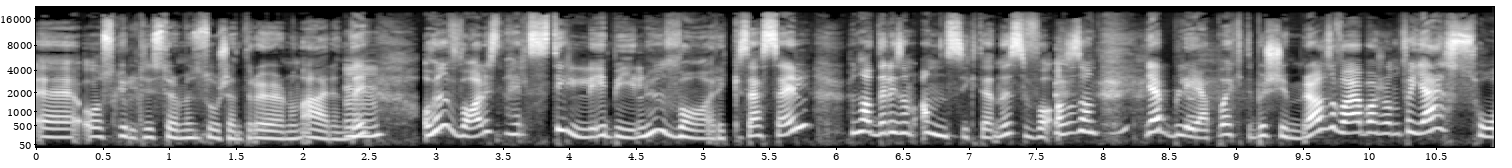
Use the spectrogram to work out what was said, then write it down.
eh, og skulle til Strømmen storsenter og gjøre noen ærender. Mm. Og hun var liksom helt stille i bilen. Hun var ikke seg selv. Hun hadde liksom Ansiktet hennes var, altså sånn, Jeg ble på ekte bekymra. Så var jeg bare sånn, for jeg så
